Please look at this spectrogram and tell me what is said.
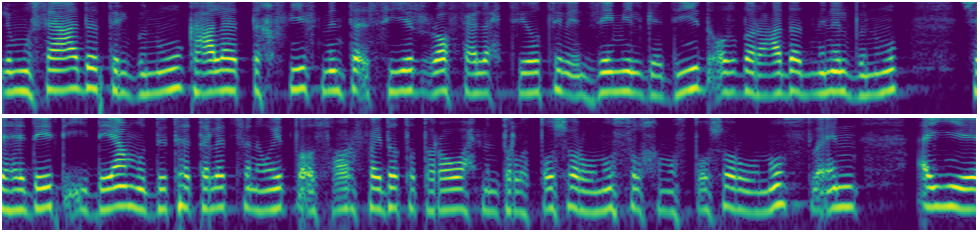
لمساعدة البنوك على التخفيف من تأثير رفع الاحتياطي الإلزامي الجديد أصدر عدد من البنوك شهادات إيداع مدتها ثلاث سنوات بأسعار فايدة تتراوح من 13 ونص ل 15 ونص لأن أي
